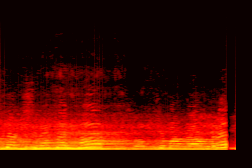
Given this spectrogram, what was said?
zatrzymać, no, mogą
